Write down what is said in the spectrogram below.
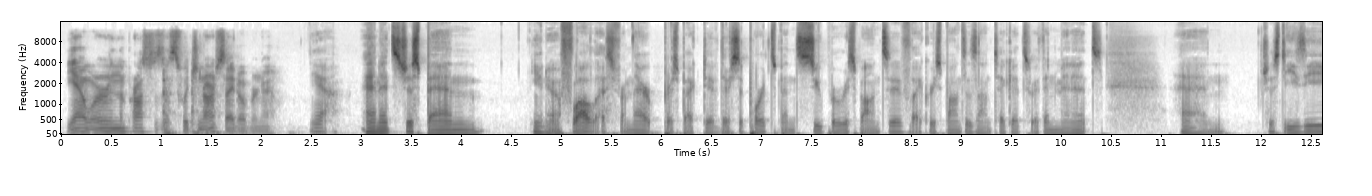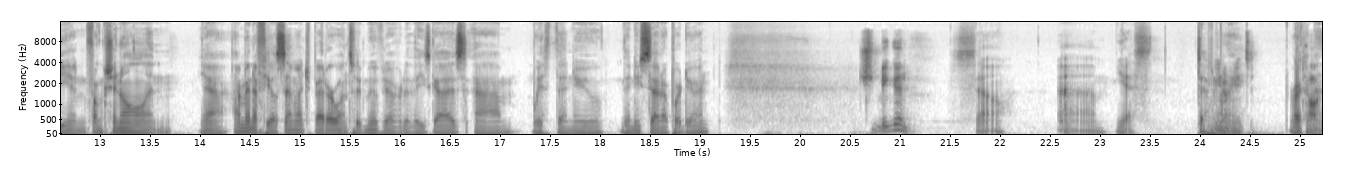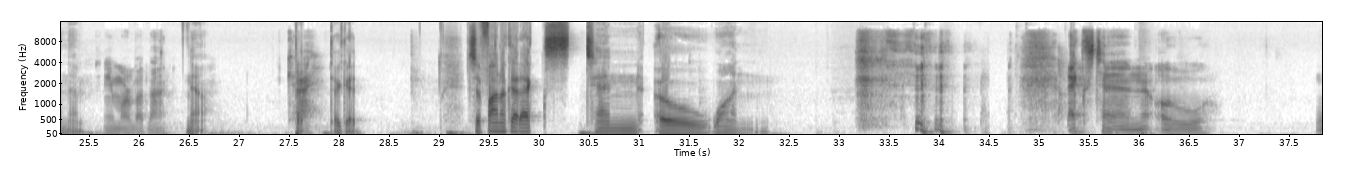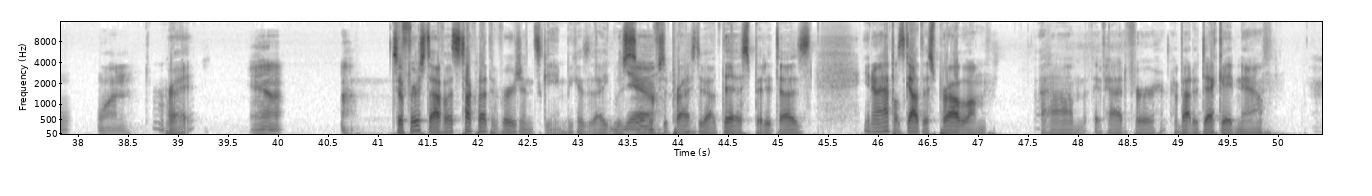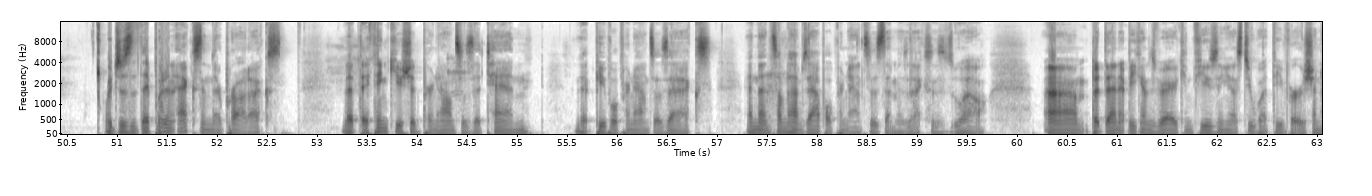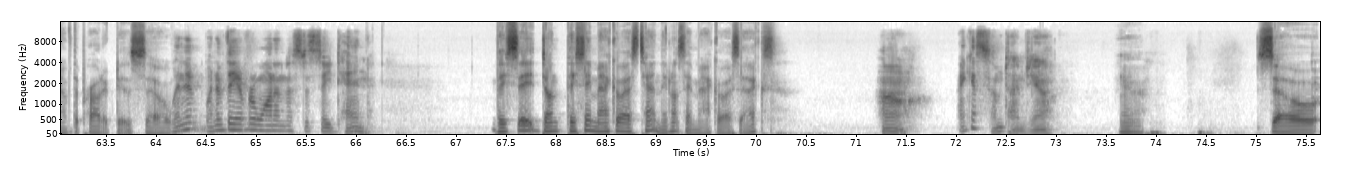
yeah, we're in the process of switching our site over now. Yeah. And it's just been, you know, flawless from their perspective. Their support's been super responsive, like responses on tickets within minutes and just easy and functional and yeah, I'm gonna feel so much better once we've moved over to these guys um, with the new the new setup we're doing. Should be good. So, um, yes, We don't definitely need to recommend them. any more about that. No, Okay. they're good. So Final Cut X 1001. X1001. Right. Yeah. So first off, let's talk about the version scheme because I was sort of surprised about this, but it does. You know, Apple's got this problem um, that they've had for about a decade now, which is that they put an X in their products that they think you should pronounce as a 10, that people pronounce as X, and then sometimes Apple pronounces them as X's as well. Um, but then it becomes very confusing as to what the version of the product is. So When have, when have they ever wanted us to say 10? they say don't they say Mac OS 10? They don't say Mac OS X. Huh. I guess sometimes, yeah. Yeah. So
